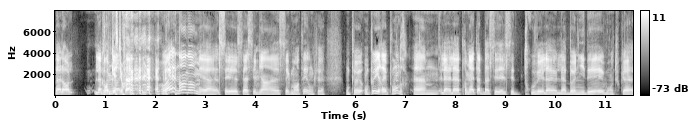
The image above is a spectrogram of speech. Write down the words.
Bah Alors, la Grande question. ouais, non, non, mais euh, c'est assez bien euh, segmenté, donc euh, on, peut, on peut y répondre. La, première étape, bah, c'est de trouver la, bonne idée, ou en tout cas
